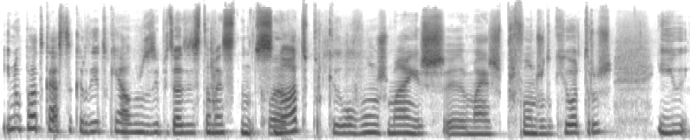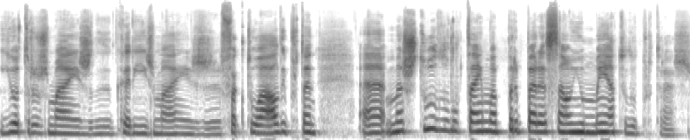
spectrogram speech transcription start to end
E no podcast acredito que em alguns dos episódios isso também se, se Claro. note, porque houve uns mais, eh, mais profundos do que outros e, e outros mais de cariz mais eh, factual, e portanto, ah, mas tudo tem uma preparação e um método por trás.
